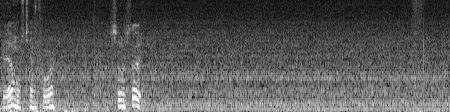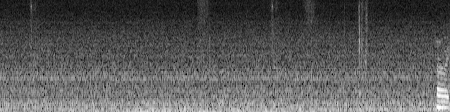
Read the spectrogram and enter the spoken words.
Okay, that one was 10 4. So that's it. Alright.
